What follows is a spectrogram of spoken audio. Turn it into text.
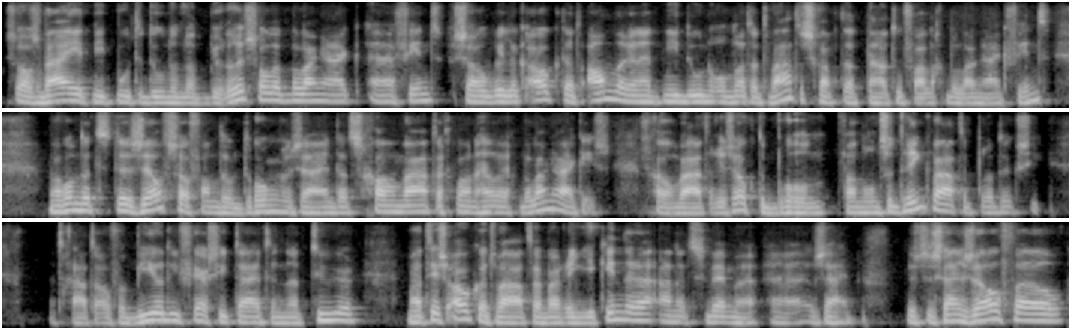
Zoals wij het niet moeten doen omdat Brussel het belangrijk uh, vindt, zo wil ik ook dat anderen het niet doen omdat het waterschap dat nou toevallig belangrijk vindt. Maar omdat ze er zelf zo van doordrongen zijn dat schoon water gewoon heel erg belangrijk is. Schoon water is ook de bron van onze drinkwaterproductie. Het gaat over biodiversiteit en natuur. Maar het is ook het water waarin je kinderen aan het zwemmen uh, zijn. Dus er zijn zoveel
